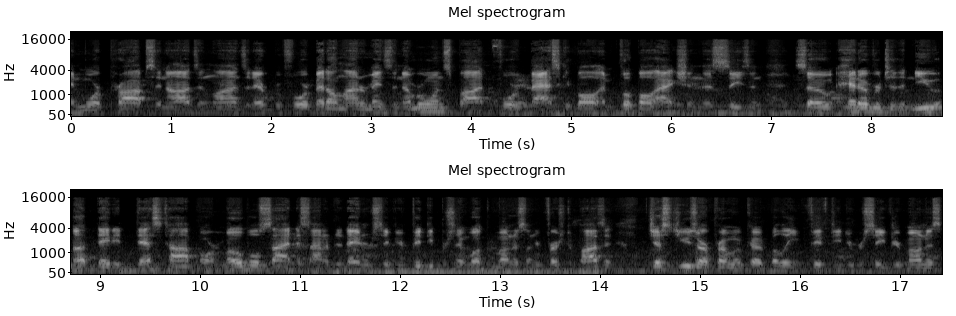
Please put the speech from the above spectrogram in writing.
and more props and odds and lines than ever before. Bet Online remains the number one spot for basketball and football action this season. So head over to the new updated desktop or mobile site to sign up today and receive your 50% welcome bonus on your first deposit. Just use our promo code BELIEVE50 to receive your bonus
